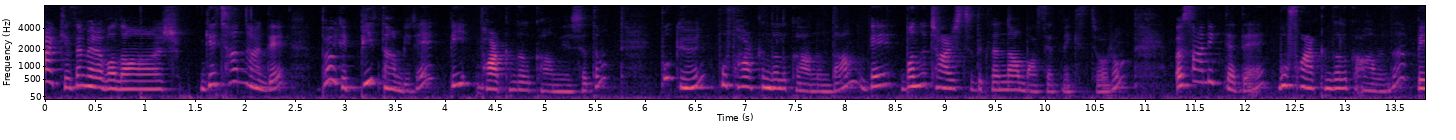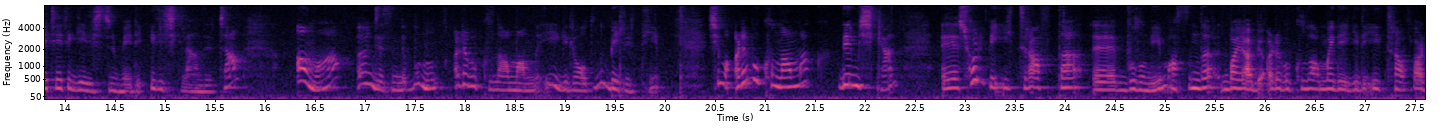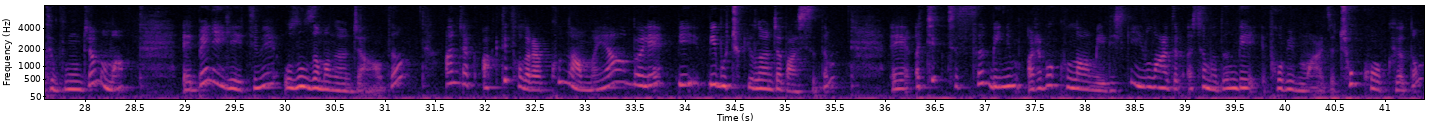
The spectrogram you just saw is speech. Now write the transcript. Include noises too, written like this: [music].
Herkese merhabalar. Geçenlerde böyle birdenbire bir farkındalık anı yaşadım. Bugün bu farkındalık anından ve bana çağrıştırdıklarından bahsetmek istiyorum. Özellikle de bu farkındalık anını beceri geliştirmeyle ilişkilendireceğim. Ama öncesinde bunun araba kullanmamla ilgili olduğunu belirteyim. Şimdi araba kullanmak demişken e, şöyle bir itirafta e, bulunayım. Aslında bayağı bir araba kullanma ile ilgili itiraflarda bulunacağım ama e, ben ehliyetimi uzun zaman önce aldım. Ancak aktif olarak kullanmaya böyle bir, bir buçuk yıl önce başladım. E, açıkçası benim araba kullanma ilişkin yıllardır aşamadığım bir fobim vardı. Çok korkuyordum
